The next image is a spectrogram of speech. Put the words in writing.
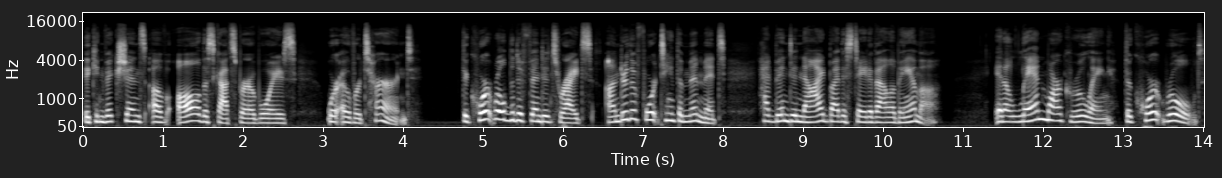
the convictions of all the Scottsboro boys were overturned. The court ruled the defendants' rights under the 14th Amendment had been denied by the state of Alabama. In a landmark ruling, the court ruled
